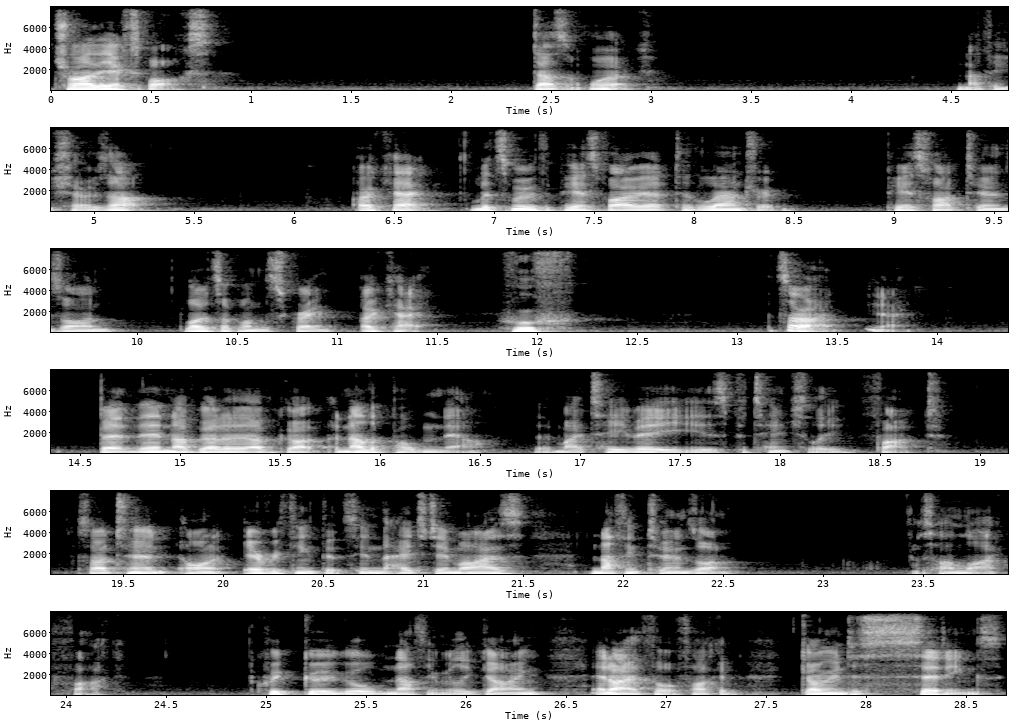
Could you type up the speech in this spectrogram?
Try the Xbox. Doesn't work. Nothing shows up. Okay, let's move the PS5 out to the lounge room. PS5 turns on, loads up on the screen. Okay, Whew. It's all right, you know. But then I've got a, I've got another problem now that my TV is potentially fucked. So I turn on everything that's in the HDMI's, nothing turns on. So I'm like, fuck. Quick Google, nothing really going. And I thought, fuck it, go into settings,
